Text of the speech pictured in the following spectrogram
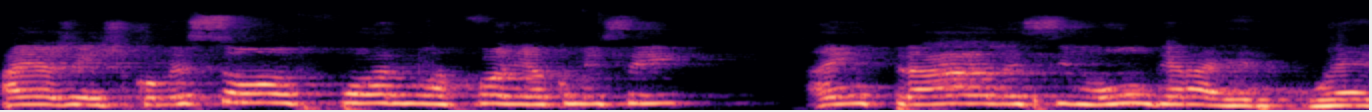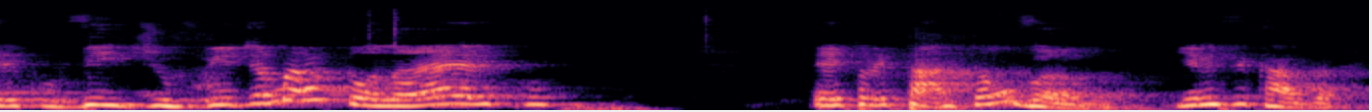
Aí a gente começou, fórmula, fórmula, eu comecei a entrar nesse mundo, era Érico, Érico, vídeo, vídeo, a maratona, Érico. E aí falei, tá, então vamos. E ele ficava,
